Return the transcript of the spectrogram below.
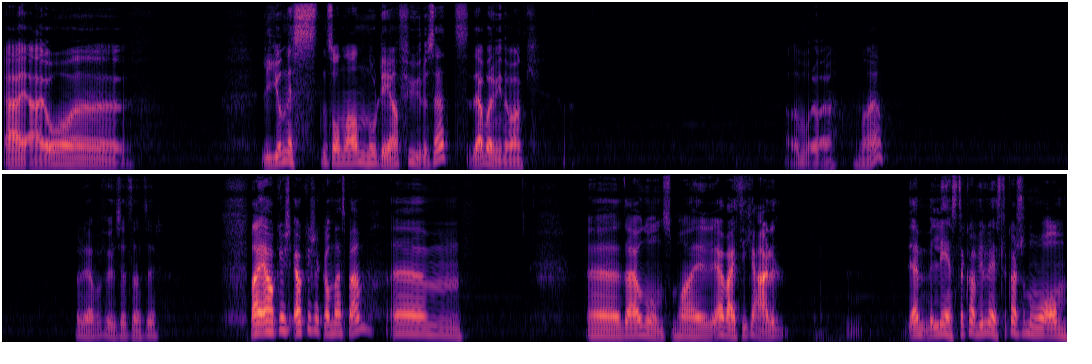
Jeg er jo øh, Ligger jo nesten sånn an. Nordea Furuset, det er bare minibank. Ja, det må det være. Nei, ja. Nordea på Furuset senter. Nei, jeg har ikke, jeg ikke sjekka om det er spam. Um, det er jo noen som har Jeg veit ikke, er det jeg leste, Vi leste kanskje noe om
